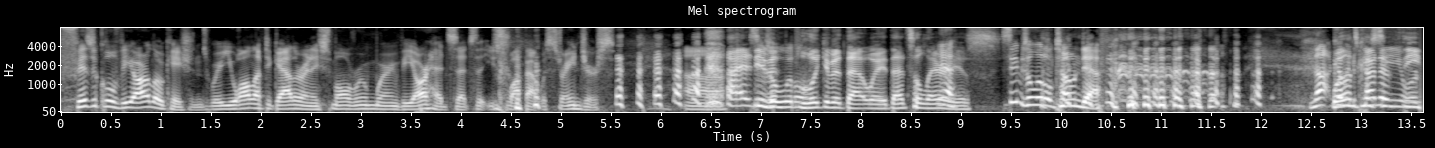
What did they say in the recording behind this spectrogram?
physical VR locations where you all have to gather in a small room wearing VR headsets that you swap out with strangers. Uh, I didn't seems a little look at it that way. That's hilarious. seems a little tone deaf. Not Well, it's kind of the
